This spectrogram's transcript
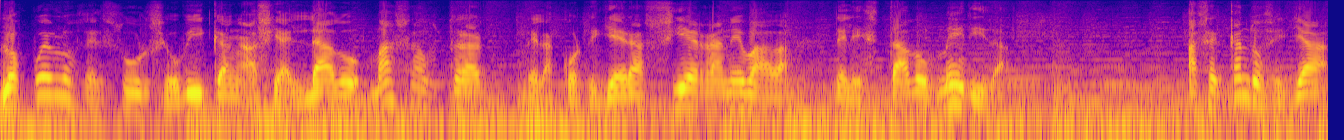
Los pueblos del sur se ubican hacia el lado más austral de la cordillera Sierra Nevada del estado Mérida, acercándose ya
